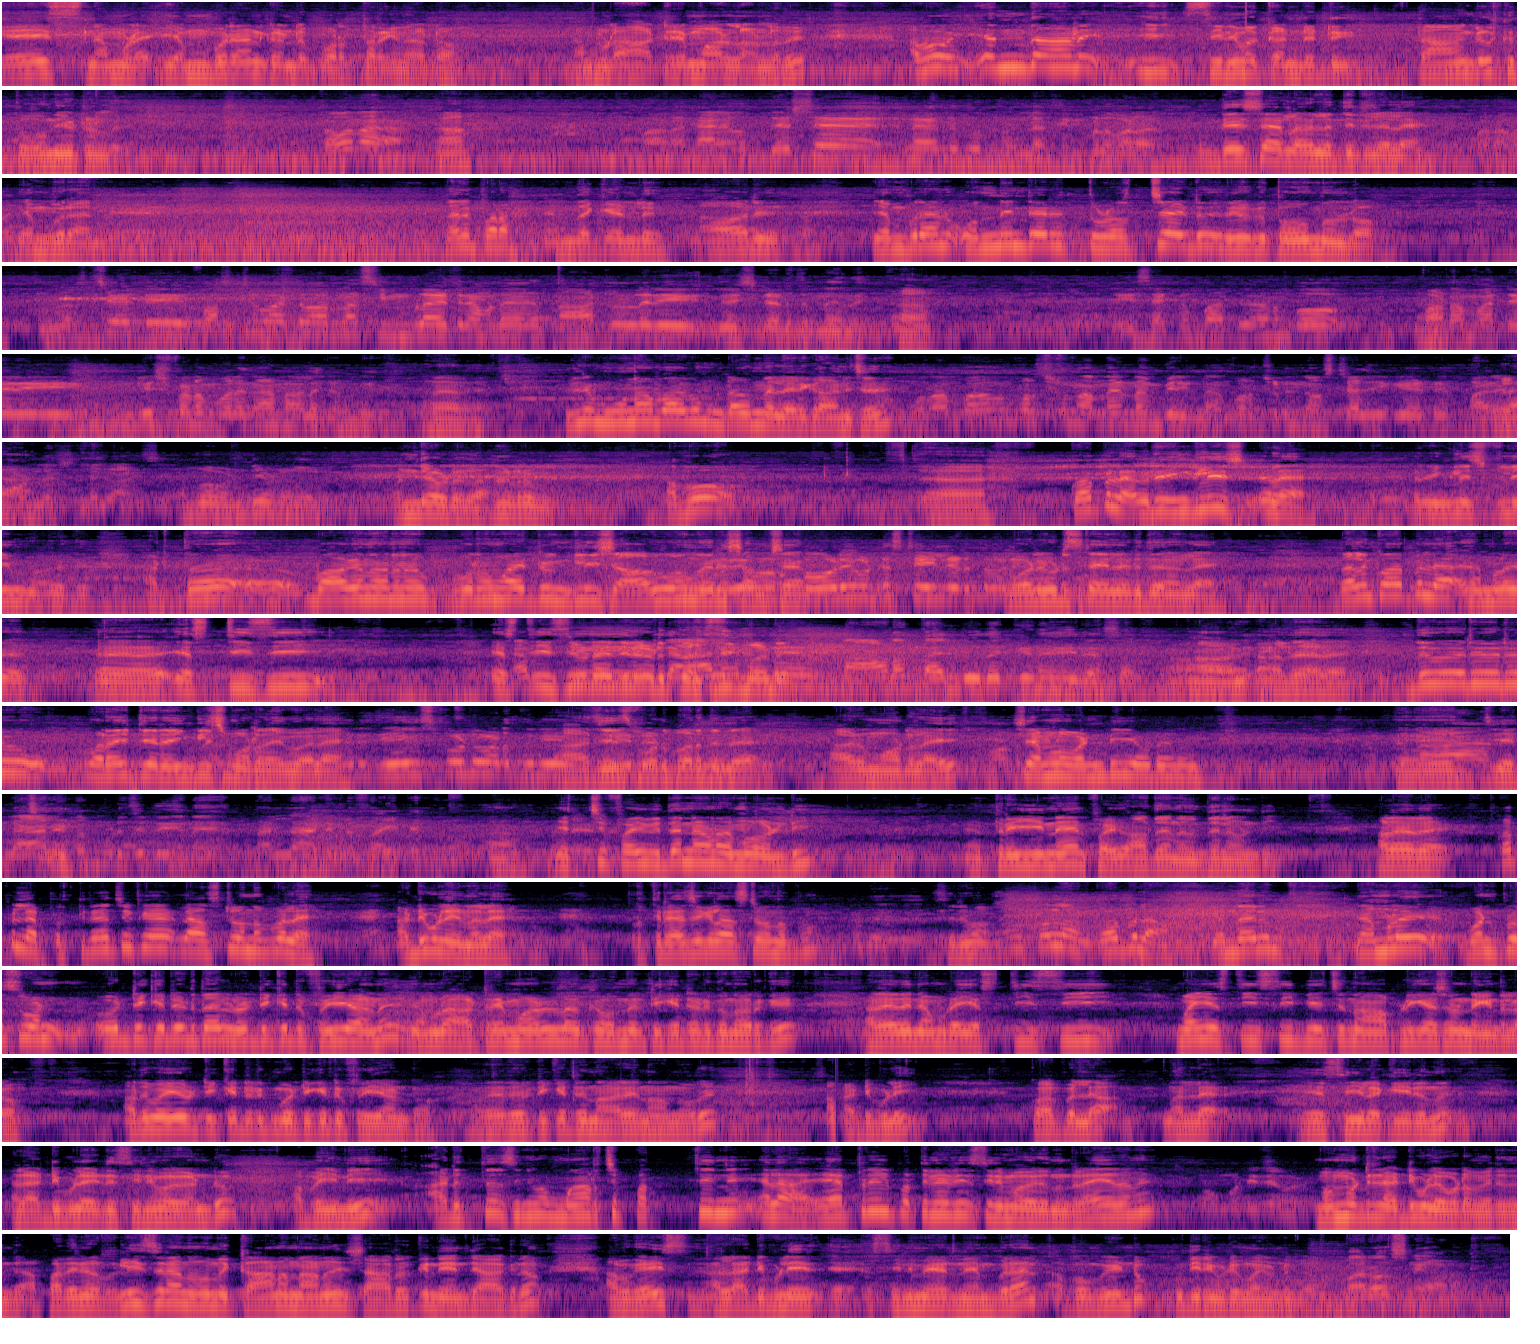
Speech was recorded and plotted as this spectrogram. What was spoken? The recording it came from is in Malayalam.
ഗേസ് നമ്മുടെ എമ്പുരാൻ കണ്ട് പുറത്തിറങ്ങിയത് കേട്ടോ നമ്മുടെ ആട്ടിരമാളിലാണുള്ളത്. അപ്പോൾ എന്താണ് ഈ സിനിമ കണ്ടിട്ട് താങ്കൾക്ക് തോന്നിയിട്ടുള്ളത്? തോന്നാനാ? ഞാൻ ലെവലിൽ സിമ്പിൾ പടം. ലെവലെത്തിയിട്ടില്ലല്ലേ എമ്പുരാൻ. എന്നാലും പറ എന്തൊക്കെയുണ്ട്? ആ ഒരു എമ്പുരാൻ ഒന്നിന്റെ ഒരു തുടർച്ചയായിട്ട് നിങ്ങൾക്ക് തോന്നുന്നുണ്ടോ? തുടർച്ചയായിട്ട് ഫസ്റ്റ് പാട്ട് പറഞ്ഞാൽ സിമ്പിളായിട്ട് നമ്മുടെ നാട്ടിലുള്ളൊരു ഇത് വെച്ചിട്ട് എടുത്തിട്ടുണ്ടായിരുന്നു. ആ. ഈ സെക്കൻഡ് പാർട്ട് കാണുമ്പോൾ പടം മറ്റൊരു ഇംഗ്ലീഷ് പടം പോലെ കാണുന്ന ഉണ്ട്. അതെ അതെ. ഇതിന് മൂന്നാം ഭാഗം ഉണ്ടാവുന്നല്ലേ ഇത് കാണിച്ചത്? മൂന്നാം ഭാഗം കുറച്ചുകൂടി നന്നായി നമ്പിയിരിക്കുന്നത് കുറച്ചുകൂടി നൊസ്റ്റാലജിക് ആയിട്ട് പഴയ മോഡലേഷനിൽ കാണിച്ചത്. നമ്മൾ വണ്ടി അവിടെ വണ്ടി അവിടെ ഉള്ള അങ്ങോട്ട് പോകും അപ്പോൾ കുഴപ്പമില്ല. ഒരു ഇംഗ്ലീഷ് അല്ലേ? ഒരു ഇംഗ്ലീഷ് ഫിലിം അടുത്ത ഭാഗം എന്ന് പറഞ്ഞാൽ പൂർണമായിട്ടും ഇംഗ്ലീഷ് ആകുമെന്നൊരു സംശയം. ബോളിവുഡ് സ്റ്റൈൽ എടുത്ത പോലെ. ബോളിവുഡ് സ്റ്റൈൽ എടുത്തതല്ലേ? എന്തായാലും കുഴപ്പമില്ല. നമ്മൾ S T C S T സിയുടെ ഇതിലെടുത്ത സിനിമയാണ്. നാടൻ തല്ലു ഇതൊക്കെയാണ് രസം. അതെ അതെ. ഇത് ഒരു ഒരു വെറൈറ്റി അല്ലേ? ഇംഗ്ലീഷ് മോഡലായി പോലെ ജെയിംസ് ബോണ്ട് പടത്തിൽ ആ ജെയിംസ് ബോണ്ട് പടത്തിന്റെ ആ ഒരു മോഡലായി പക്ഷെ നമ്മളെ വണ്ടി എവിടെ? എച്ച് ഫൈവ് ഇതന്നെയാണോ നമ്മളെ വണ്ടി? ത്രീ നയൻ ഫൈവ് അതന്നെ ഇതന്നെ വണ്ടി. അതെ അതെ. കുഴപ്പമില്ല. പൃഥ്വിരാജൊക്കെ ലാസ്റ്റ് വന്നപ്പോൾ അല്ലേ? അടിപൊളിയാണ് അല്ലേ? പൃഥ്വിരാജൊക്കെ ലാസ്റ്റ് വന്നപ്പോൾ സിനിമ. കൊള്ളാം കുഴപ്പമില്ല. എന്തായാലും നമ്മൾ വൺ പ്ലസ് വൺ ഒരു ടിക്കറ്റ് എടുത്താൽ ഒരു ടിക്കറ്റ് ഫ്രീ ആണ്. നമ്മൾ നമ്മുടെ ആട്രിമാളിലൊക്കെ വന്ന് ടിക്കറ്റ് എടുക്കുന്നവർക്ക് അതായത് നമ്മുടെ S T C my S T C B H എന്ന ആപ്ലിക്കേഷൻ ഉണ്ടെങ്കിലോ അതുവഴി ഒരു ടിക്കറ്റ് എടുക്കുമ്പോൾ ടിക്കറ്റ് ഫ്രീ ആണ് കേട്ടോ അതായത് ഒരു ടിക്കറ്റ് നാല് നാനൂറ് അടിപൊളി. കുഴപ്പമില്ല. നല്ല എ സിയിലൊക്കെ ഇരുന്ന് നല്ല അടിപൊളിയായിട്ട് സിനിമ കണ്ടു. അപ്പോൾ ഇനി അടുത്ത സിനിമ മാർച്ച് പത്തിന് അല്ല ഏപ്രിൽ പത്തിനൊരു സിനിമ വരുന്നുണ്ട് ഏതാണ്? മമ്മൂട്ടിന്റെ അടിപൊളി ഇവിടെ വരുന്നുണ്ട്. അപ്പോൾ അതിന് റിലീസിനാണ് തോന്നി കാണുന്നതാണ് ഷാറൂഖിന്റെ എന്റെ ആഗ്രഹം. അപ്പോൾ ഗൈസ് നല്ല അടിപൊളി സിനിമയായിരുന്നു എമ്പുരാൻ. അപ്പോൾ വീണ്ടും പുതിയൊരു വീഡിയോ വീണ്ടും കാണാം.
